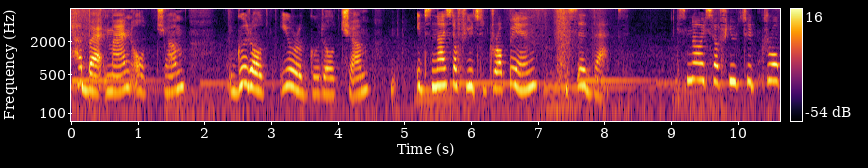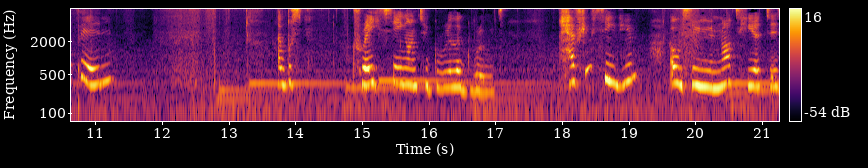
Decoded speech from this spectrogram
Hi, Batman, old chum. Good old, you're a good old chum. It's nice of you to drop in. He said that. It's nice of you to drop in. I was tracing onto Gorilla Grodd. Have you seen him? Oh, so you're not here to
